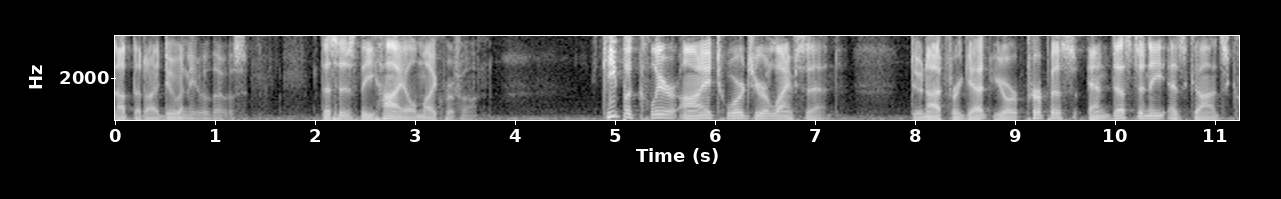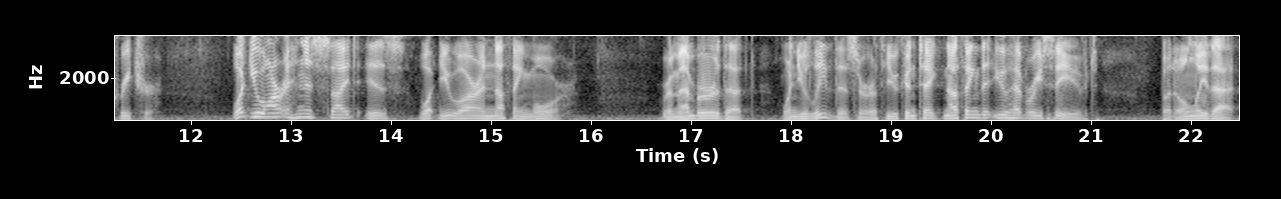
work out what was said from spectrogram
Not that I do any of those. This is the Heil microphone. Keep a clear eye towards your life's end. Do not forget your purpose and destiny as God's creature. What you are in His sight is what you are and nothing more. Remember that when you leave this earth, you can take nothing that you have received, but only that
